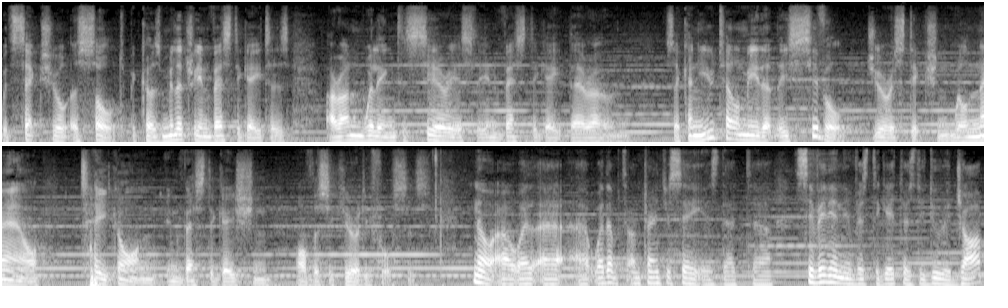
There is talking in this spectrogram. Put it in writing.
with sexual assault because military investigators are unwilling to seriously investigate their own. So can you tell me that the civil jurisdiction will now take on investigation of the security forces? No, uh, well, uh, uh, what I'm, I'm, trying to say is that uh, civilian investigators, they do a job.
